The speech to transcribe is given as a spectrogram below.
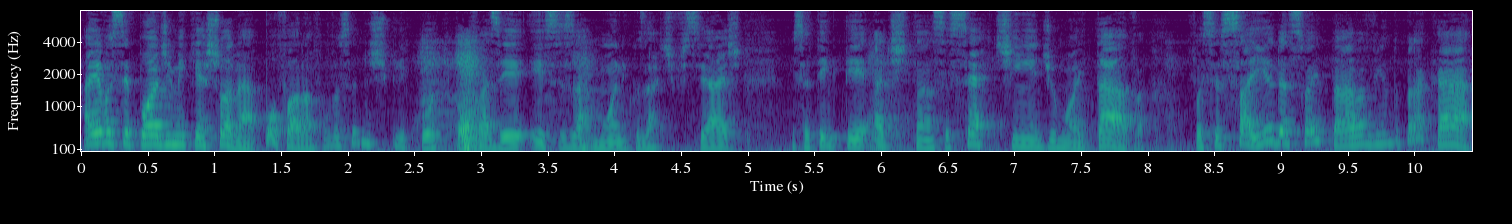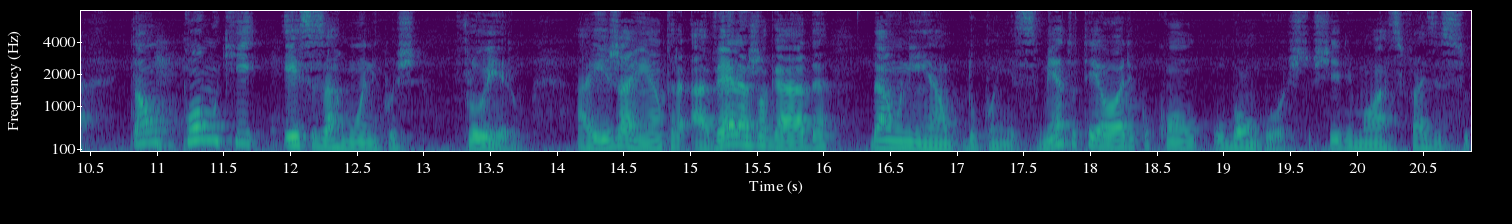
Aí você pode me questionar, pô, Farofa, você não explicou que para fazer esses harmônicos artificiais você tem que ter a distância certinha de uma oitava? Você saía dessa oitava vindo para cá. Então, como que esses harmônicos fluíram? Aí já entra a velha jogada da união do conhecimento teórico com o bom gosto. Steve Morse faz isso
